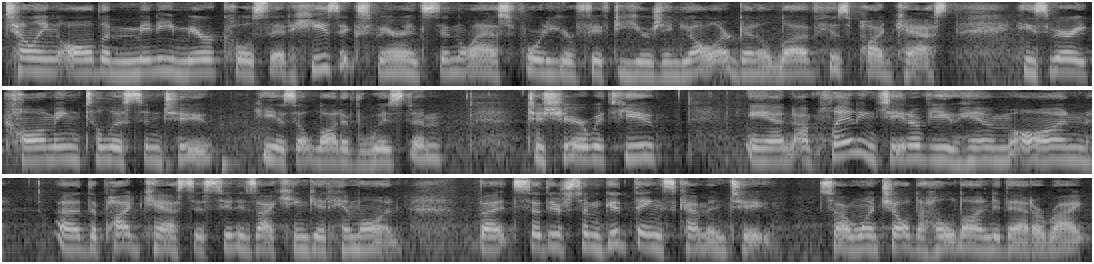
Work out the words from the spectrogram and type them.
telling all the many miracles that he's experienced in the last 40 or 50 years. And y'all are going to love his podcast. He's very calming to listen to, he has a lot of wisdom to share with you. And I'm planning to interview him on uh, the podcast as soon as I can get him on. But so there's some good things coming too. So I want y'all to hold on to that, all right?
